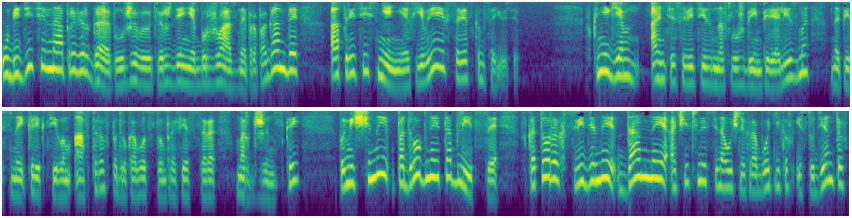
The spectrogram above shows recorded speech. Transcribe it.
убедительно опровергают лживые утверждения буржуазной пропаганды о притеснениях евреев в Советском Союзе. В книге «Антисоветизм на службе империализма», написанной коллективом авторов под руководством профессора Марджинской, помещены подробные таблицы, в которых сведены данные о численности научных работников и студентов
